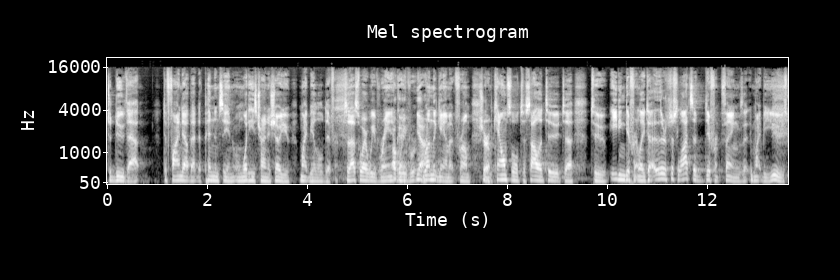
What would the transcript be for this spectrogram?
to do that, to find out that dependency and, and what he's trying to show you might be a little different. So that's where we've ran, Okay, we've yeah. run the gamut from, Sure. from counsel to solitude to, to eating differently to, there's just lots of different things that might be used.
